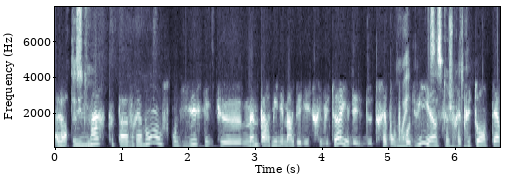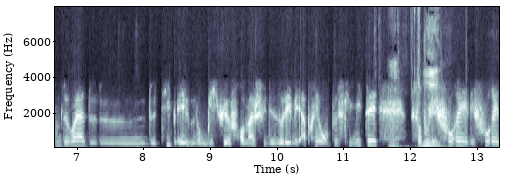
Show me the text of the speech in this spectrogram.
Alors une que- marque, pas vraiment. Ce qu'on disait, c'est que même parmi les marques de distributeurs, il y a de, de très bons Ouais, produits. Hein, ce serait plutôt en termes de voilà de, de, de type et donc biscuits fromage. Je suis désolée, mais après on peut se limiter. Surtout Oui. les fourrés, les fourrés.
